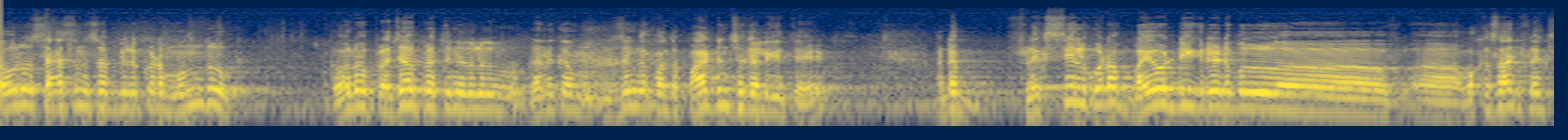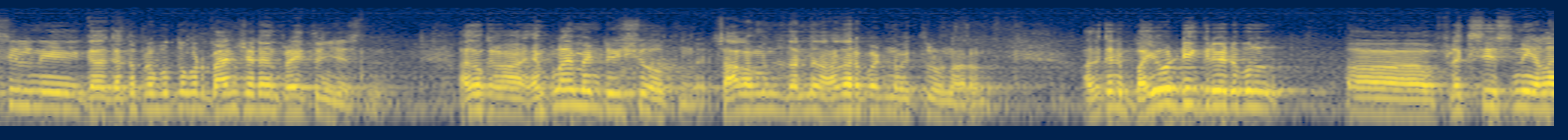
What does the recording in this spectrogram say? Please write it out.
గౌరవ శాసనసభ్యులు కూడా ముందు గౌరవ ప్రజాప్రతినిధులు కనుక నిజంగా కొంత పాటించగలిగితే అంటే ఫ్లెక్సీలు కూడా బయోడిగ్రేడబుల్ ఒకసారి ఫ్లెక్సీల్ని గత ప్రభుత్వం కూడా బ్యాన్ చేయడానికి ప్రయత్నం చేసింది. అది ఒక ఎంప్లాయ్మెంట్ ఇష్యూ అవుతుంది. చాలా మంది దాని మీద ఆధారపడిన వ్యక్తులు ఉన్నారు. అందుకని బయోడిగ్రేడబుల్ ఫ్లెక్సీస్ని ఎలా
